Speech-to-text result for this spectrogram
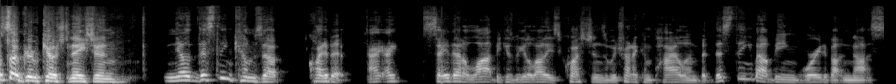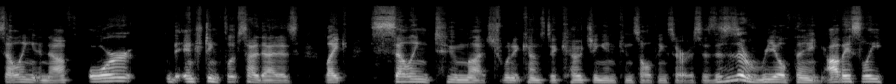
What's up, Group Coach Nation? You know, this thing comes up quite a bit. I, I, say that a lot because we get a lot of these questions and we try to compile them. But this thing about being worried about not selling enough, or the interesting flip side of that is like selling too much when it comes to coaching and consulting services. This is a real thing. Obviously,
